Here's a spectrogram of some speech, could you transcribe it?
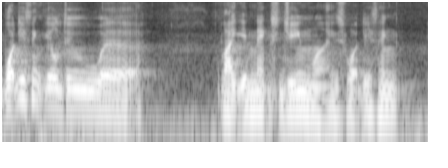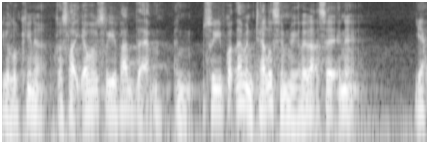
What do you think you'll do, uh, like your next jean wise? What do you think you're looking at? Because like obviously you've had them, and so you've got them and Tellason really. That's it, isn't it? Yeah,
